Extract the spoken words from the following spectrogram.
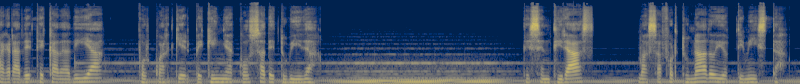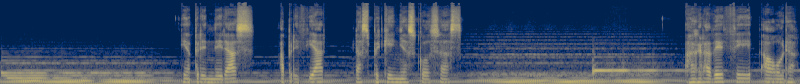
Agradece cada día por cualquier pequeña cosa de tu vida. Te sentirás más afortunado y optimista. Y aprenderás a apreciar las pequeñas cosas. Agradece ahora.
